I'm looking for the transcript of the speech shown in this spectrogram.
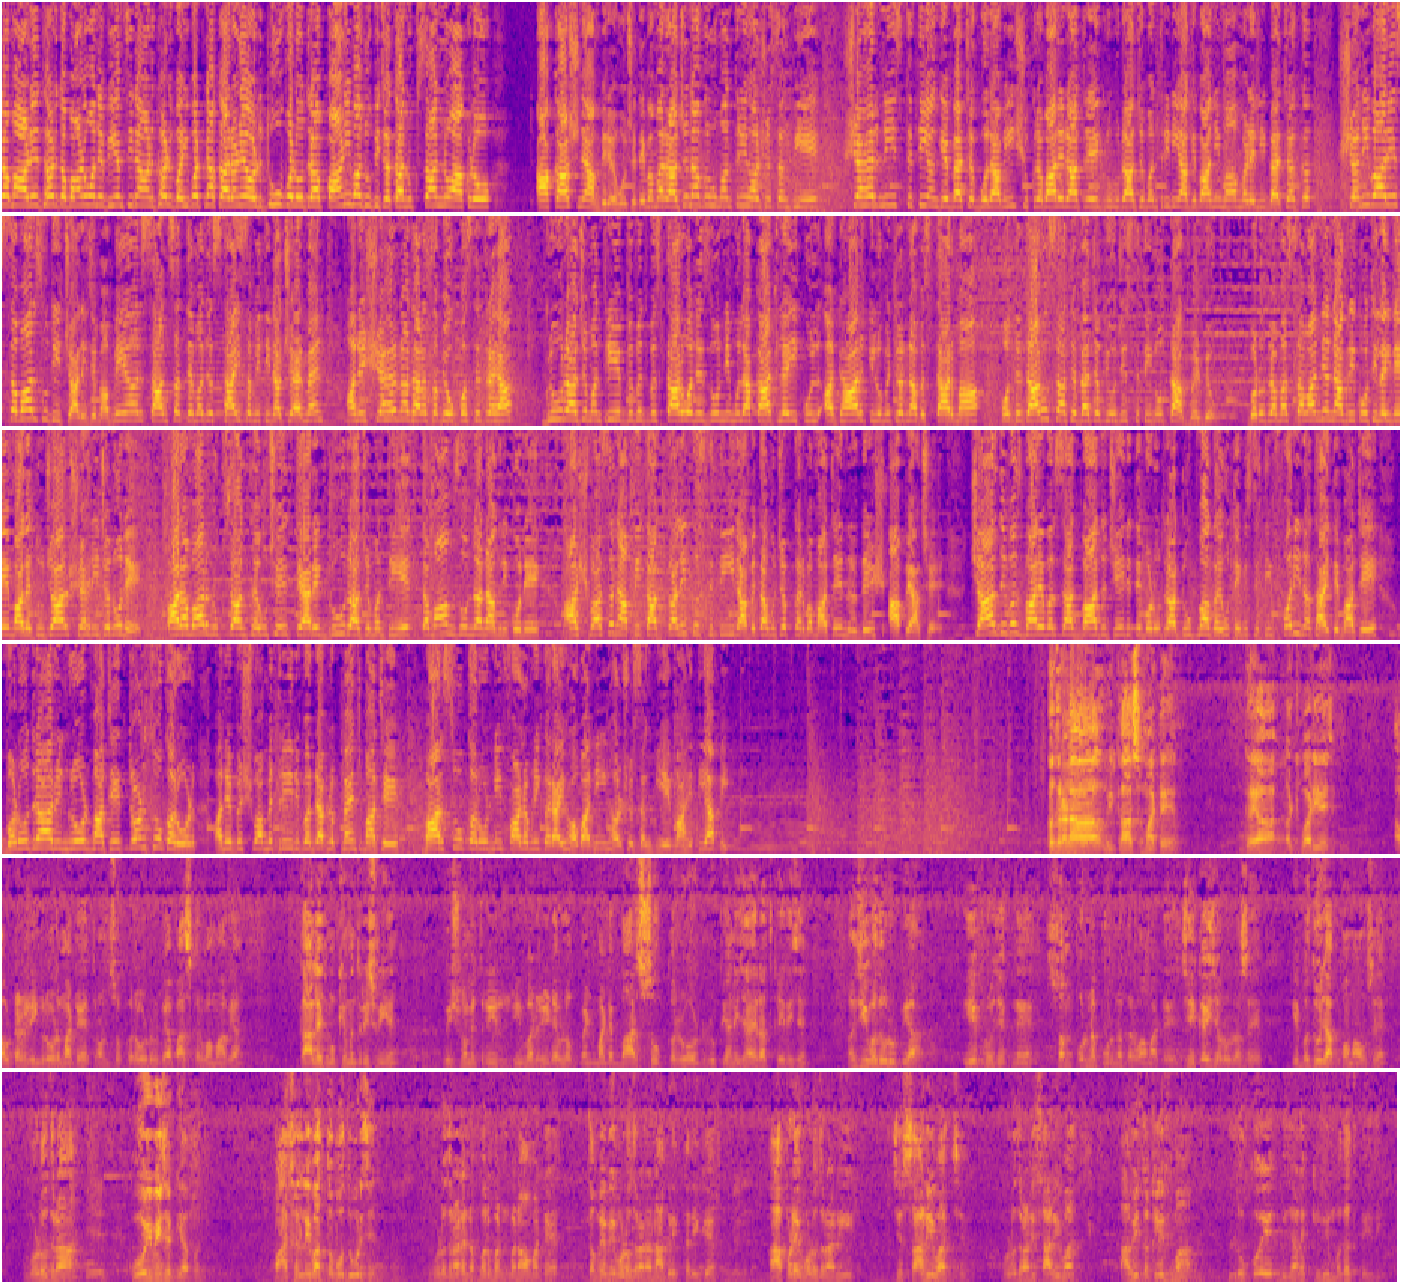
વડોદરામાં આડેધડ દબાણો અને વીએમસીના અણઘડ વહીવટના કારણે અડધું વડોદરા પાણીમાં ડૂબી જતા નુકસાનનો આંકડો આકાશને આંબી રહ્યો છે. તેવામાં રાજ્યના ગૃહમંત્રી હર્ષ સંઘવીએ શહેરની સ્થિતિ અંગે બેઠક બોલાવી. શુક્રવારે રાત્રે ગૃહ રાજ્યમંત્રીની આગેવાનીમાં મળેલી બેઠક શનિવારે સવાર સુધી ચાલી, જેમાં મેયર, સાંસદ તેમજ સ્થાયી સમિતિના ચેરમેન અને શહેરના ધારાસભ્યો ઉપસ્થિત રહ્યા. ગૃહ રાજ્યમંત્રીએ વિવિધ વિસ્તારો અને ઝોનની મુલાકાત લઈ કુલ અઢાર કિલોમીટરના વિસ્તારમાં હોદ્દેદારો સાથે બેઠક યોજી સ્થિતિનો તાગ મેળવ્યો. વડોદરામાં સામાન્ય નાગરિકોથી લઈને માલેતુજાર શહેરીજનોને પારાવાર નુકસાન થયું છે, ત્યારે ગૃહ રાજ્યમંત્રીએ તમામ ઝોનના નાગરિકોને આશ્વાસન આપી તાત્કાલિક સ્થિતિ રાબેતા મુજબ કરવા માટે નિર્દેશ આપ્યા છે. ચાર દિવસ ભારે વરસાદ બાદ જે રીતે વડોદરા ડૂબમાં ગયું તેવી સ્થિતિ ફરી ન થાય તે માટે વડોદરા રિંગ રોડ માટે ત્રણસો કરોડ અને વિશ્વામિત્રી રિવર ડેવલપમેન્ટ માટે બારસો કરોડની ફાળવણી કરાઈ હોવાની હર્ષ સંઘવીએ માહિતી આપી. વડોદરાના વિકાસ માટે ગયા અઠવાડિયે જ આઉટર રિંગ રોડ માટે ત્રણસો કરોડ રૂપિયા પાસ કરવામાં આવ્યા. કાલે જ મુખ્યમંત્રીશ્રીએ વિશ્વમિત્રી રિવર રીડેવલપમેન્ટ માટે બારસો કરોડ રૂપિયાની જાહેરાત કરી છે. હજી વધુ રૂપિયા એ પ્રોજેક્ટને સંપૂર્ણ પૂર્ણ કરવા માટે જે કંઈ જરૂર હશે એ બધું જ આપવામાં આવશે. વડોદરા કોઈ બી જગ્યા પર. પાછળની વાત તો બહુ દૂર છે. વડોદરાને નંબર વન બનાવવા માટે તમે બી વડોદરાના નાગરિક તરીકે આપણે વડોદરાની જે સારી વાત છે, વડોદરાની સારી વાત આવી તકલીફમાં લોકોએ એકબીજાને કેવી મદદ કરી?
